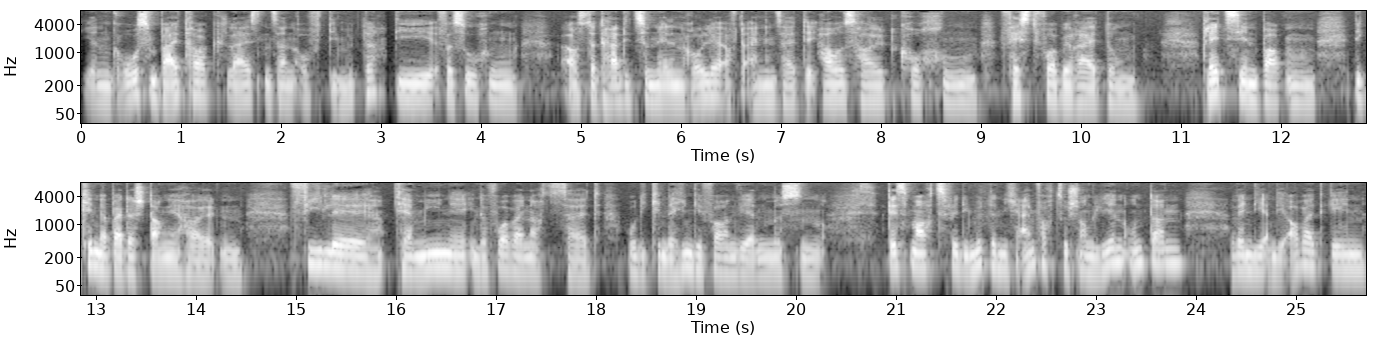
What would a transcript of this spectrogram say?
Ihren großen Beitrag leisten dann oft die Mütter, die versuchen, aus der traditionellen Rolle auf der einen Seite Haushalt, Kochen, Festvorbereitung, Plätzchen backen, die Kinder bei der Stange halten, viele Termine in der Vorweihnachtszeit, wo die Kinder hingefahren werden müssen. Das macht es für die Mütter nicht einfach zu jonglieren und dann, wenn die an die Arbeit gehen,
